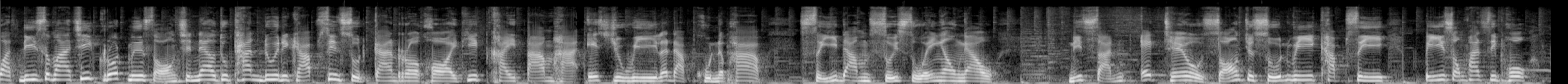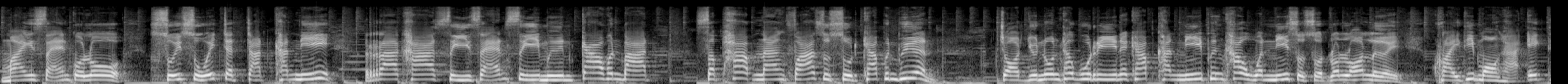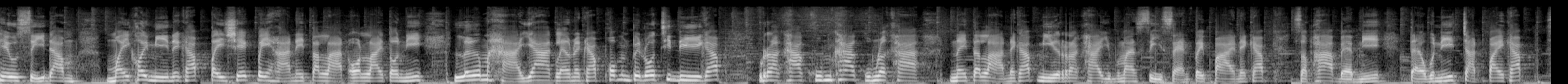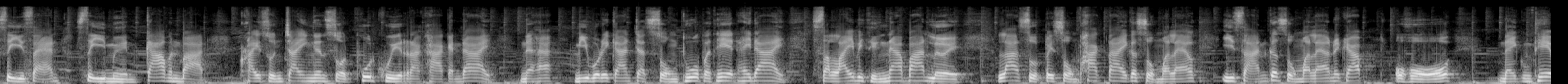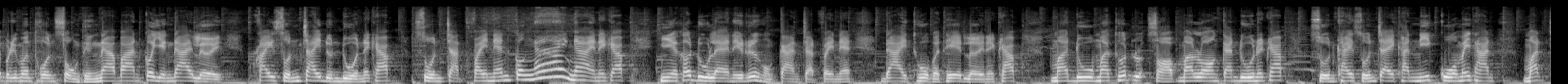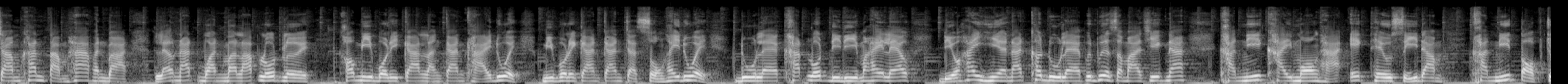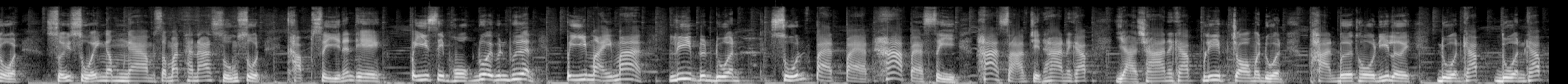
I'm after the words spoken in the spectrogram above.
วัสดีสมาชิกรถมือ2 Channel ทุกท่านด้วยนะครับ สิ้นสุดการรอคอยที่ใครตามหา SUV ระดับคุณภาพ สีดำสวยๆ เงาๆนิสสัน X-Trail 2.0V ขับ 4 ปี 2016 ไม่แสนกว่าโล สวยๆ จัดๆ คันนี้ ราคา 449,000 บาท สภาพนางฟ้าสุดๆ ครับเพื่อนๆ จอดอยู่นนทบุรีนะครับ คันนี้เพิ่งเข้าวันนี้สดๆ ร้อนๆ เลย ใครที่มองหา x t a i l สีดำไม่ค่อยมีนะครับ ไปเช็คไปหาในตลาดออนไลน์ตอนนี้ เริ่มหายากแล้วนะครับ เพราะมันเป็นรถที่ดีครับ ราคาคุ้มค่าคุ้มราคาในตลาดนะครับ มีราคาอยู่ประมาณ 4 0 0แสนปลายๆนะครับ สภาพแบบนี้ แต่วันนี้จัดไปครับ 4 4 9 0 0 0 บาทใครสนใจเงินสดพูดคุยราคากันได้นะฮะ มีบริการจัดส่งทั่วประเทศให้ได้ สไลด์ไปถึงหน้าบ้านเลย ล่าสุดไปส่งภาคใต้ก็ส่งมาแล้ว อีสานก็ส่งมาแล้วนะครับ โอ้โห ในกรุงเทพปริมณฑลส่งถึงหน้าบ้านก็ยังได้เลย ใครสนใจด่วนๆนะครับส่วนจัดไฟแนนซ์ก็ง่ายๆนะครับเฮียเขาดูแลในเรื่องของการจัดไฟแนนซ์ได้ทั่วประเทศเลยนะครับ มาดูมาทดสอบมาลองกันดูนะครับส่วนใครสนใจคันนี้กลัวไม่ทัน มัดจำขั้นต่ำ5,000 บาท แล้วนัดวันมารับรถเลยเขามีบริการหลังการขายด้วย มีบริการการจัดส่งให้ด้วย ดูแลคัดรถดีๆ มาให้แล้ว เดี๋ยวให้เฮียนัดเขาดูแลเพื่อนๆสมาชิกนะคันนี้ใครมองหา x t a ลสีดำคันนี้ตอบโจทย์ สวยๆ งามๆ สมรรถนะสูงสุด ขับ 4 นั่นเอง ปี 16 ด้วยเพื่อนๆ ปีใหม่มาก รีบด่วนๆ0885845375 นะครับ อย่าช้านะครับ รีบจองมาด่วน ผ่านเบอร์โทรนี้เลย ด่วนครับ ด่วนครับ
